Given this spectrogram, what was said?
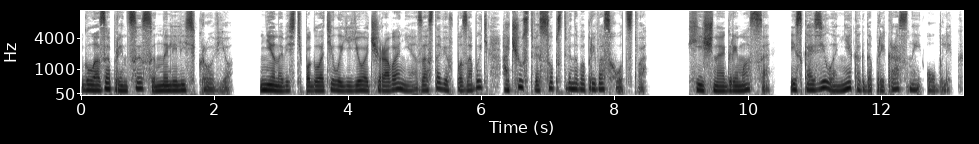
Глаза принцессы налились кровью. Ненависть поглотила ее очарование, заставив позабыть о чувстве собственного превосходства. Хищная гримаса исказила некогда прекрасный облик.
